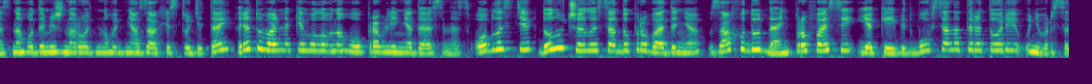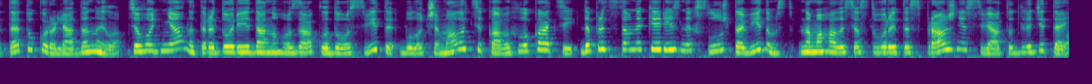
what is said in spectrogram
З нагоди Міжнародного дня захисту дітей рятувальники головного управління ДСНС області долучилися до проведення заходу День професій, який відбувся на території університету короля Данила. Цього дня на території даного закладу освіти було чимало цікавих локацій, де представники різних служб та відомств намагалися створити справжнє свято для дітей.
